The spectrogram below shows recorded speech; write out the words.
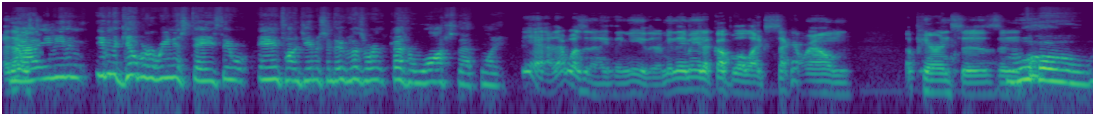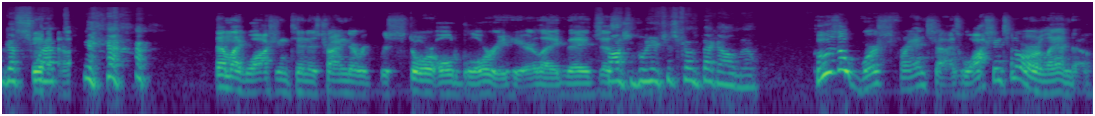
And that yeah, was and even even the Gilbert Arenas days, they were Antawn Jamison. Those guys were guys were washed at that point. yeah, that wasn't anything either. I mean, they made a couple of like second round appearances and Whoa, got swept. like Washington is trying to re- restore old glory here. Like they just it just comes back. I don't who's the worst franchise, Washington or Orlando?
